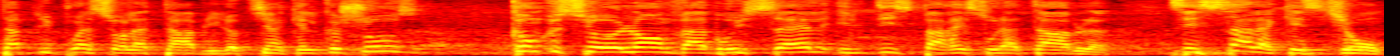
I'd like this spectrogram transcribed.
tape du poing sur la table, il obtient quelque chose. Quand M. Hollande va à Bruxelles, il disparaît sous la table. C'est ça la question.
